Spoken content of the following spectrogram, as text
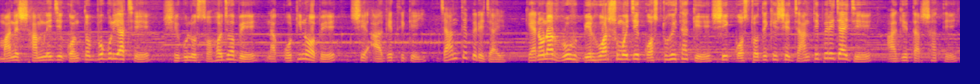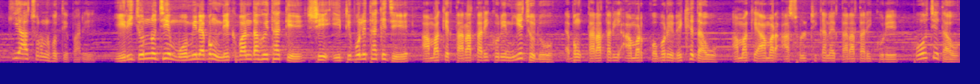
মানে সামনে যে গন্তব্যগুলি আছে, সেগুলো সহজ হবে না কঠিন হবে, সে আগে থেকেই জানতে পেরে যায়। কেননা রুহ বের হওয়ার সময় যে কষ্ট হয়ে থাকে, সেই কষ্ট দেখে সে জানতে পেরে যায় যে আগে তার সাথে কি আচরণ হতে পারে। এরই জন্য যে মমিন এবং নেকবান্দা হয়ে থাকে, সে এটি বলে থাকে যে, আমাকে তাড়াতাড়ি করে নিয়ে চলো এবং তাড়াতাড়ি আমার কবরে রেখে দাও। আমাকে আমার আসল ঠিকানায় তাড়াতাড়ি করে পৌঁছে দাও।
